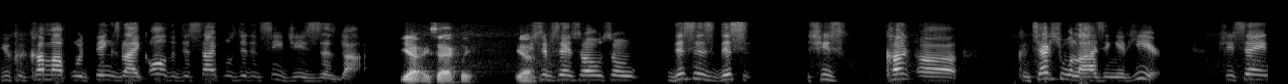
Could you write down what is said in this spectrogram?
you could come up with things like, oh, the disciples didn't see Jesus as God. Yeah, exactly. Yeah. You see what I'm saying? So, so this is this. She's con, uh, contextualizing it here. She's saying,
